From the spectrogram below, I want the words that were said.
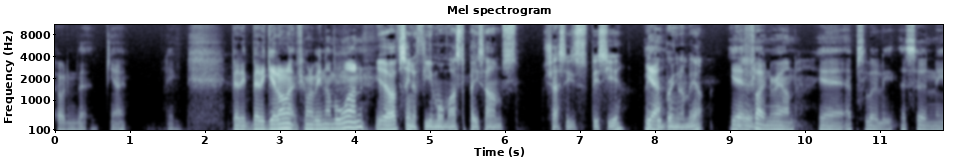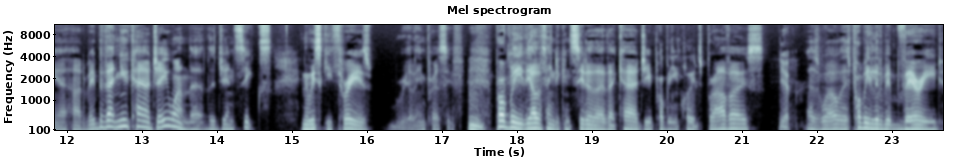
told him that you know better better get on it if you want to be number one. Yeah, I've seen a few more masterpiece arms chassis this year. People Yeah. bringing them out. Yeah, Yeah. floating around. Yeah, absolutely. That's certainly uh, hard to beat. But that new KRG one, the the Gen Six in the Whiskey Three, is really impressive. Hmm. Probably the other thing to consider though, that KRG probably includes Bravos. Yep. As well, there's probably a little bit varied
